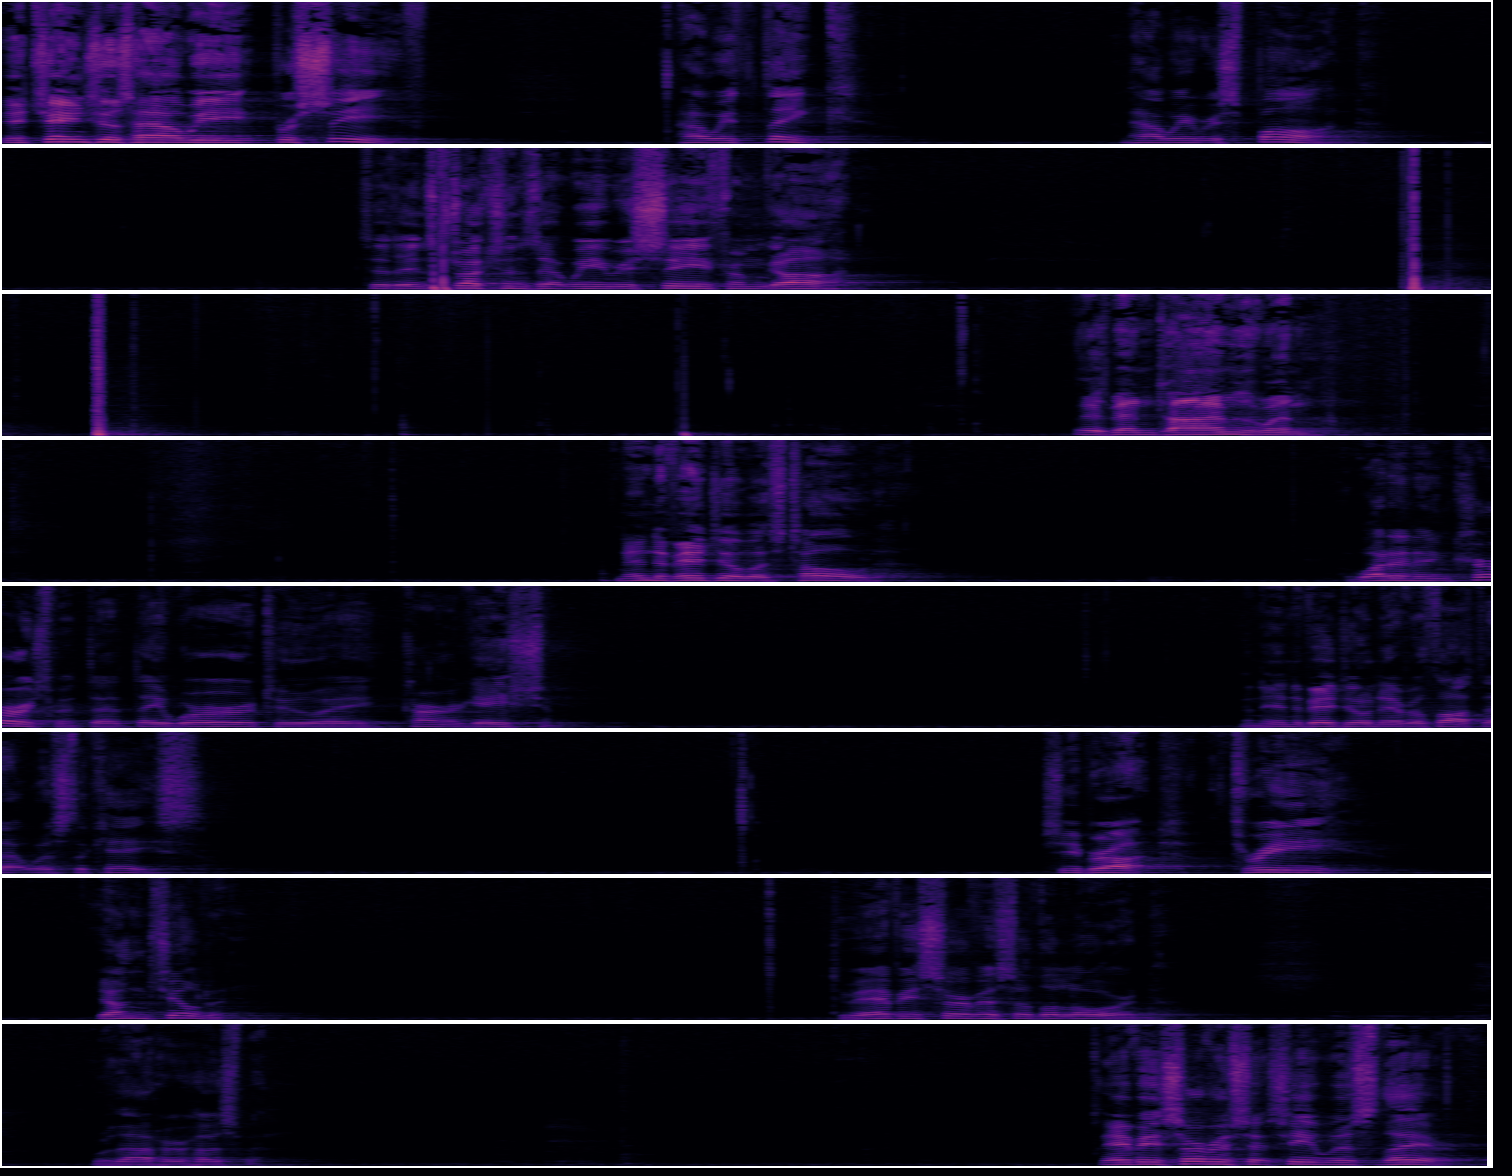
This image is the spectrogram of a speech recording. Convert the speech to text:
It changes how we perceive, how we think, and how we respond to the instructions that we receive from God. There's been times when an individual was told what an encouragement that they were to a congregation. And the individual never thought that was the case. She brought three young children to every service of the Lord without her husband. Every service that she was there,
